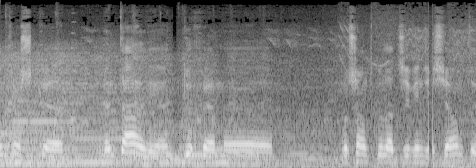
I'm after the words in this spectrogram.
Troszkę mentalnie duchem e, początku lat 90., e,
